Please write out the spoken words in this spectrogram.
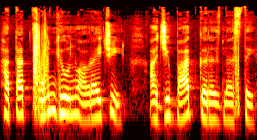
हातात फोन घेऊन वावरायची अजिबात गरज नसते.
